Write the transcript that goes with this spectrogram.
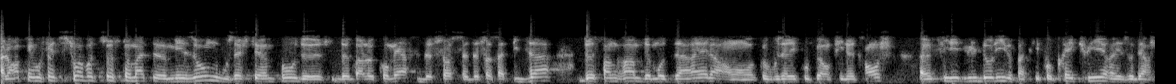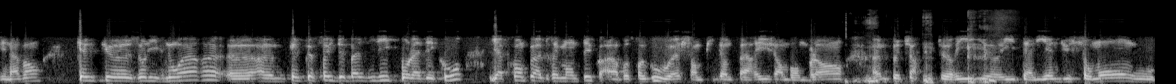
Alors après vous faites soit votre sauce tomate euh, maison, ou vous achetez un pot de, dans le commerce de sauce de sauce à pizza, 200 grammes de mozzarella que vous allez couper en fines tranches, un filet d'huile d'olive parce qu'il faut pré-cuire les aubergines avant, quelques olives noires, euh, quelques feuilles de basilic pour la déco, et après on peut agrémenter à votre goût, ouais, champignons de Paris, jambon blanc, un peu de charcuterie euh, italienne, du saumon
